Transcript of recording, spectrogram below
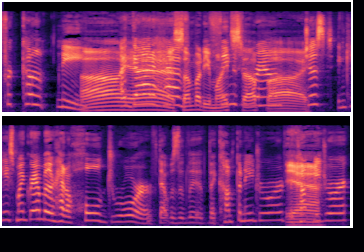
for company. Oh, I yeah. gotta have Somebody might stop by. just in case. My grandmother had a whole drawer that was the, the company drawer, the Yeah. company drawer,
